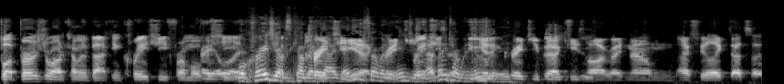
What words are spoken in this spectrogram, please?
but Bergeron coming back and Krejci from overseas. Well, Krejci obviously come back. I Krejci, think yeah, talking about an Krejci. I thought you were talking about an injury. Krejci back, he's hot right now, and I feel like that's a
